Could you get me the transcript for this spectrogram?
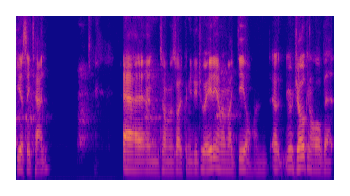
PSA ten. And someone was like, "Can you do 280?" And I'm like, "Deal." And uh, you're joking a little bit.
